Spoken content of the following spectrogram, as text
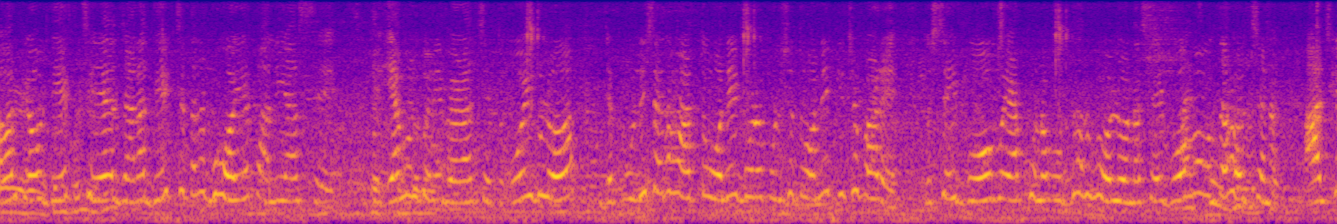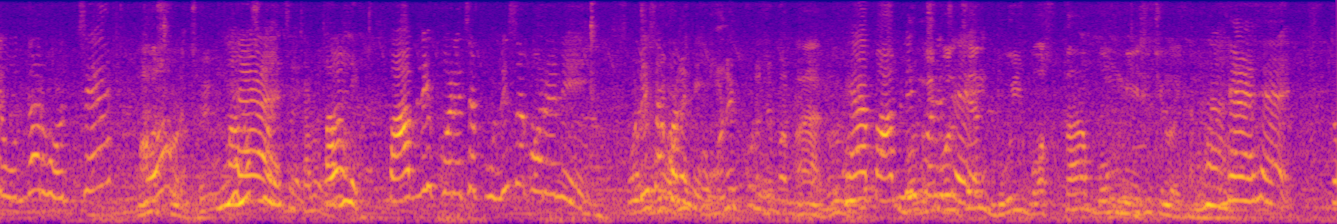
আবার কেউ দেখছে, যারা দেখছে তারা ভয়ে পালিয়ে আসছে। তো এমন করে বেড়াচ্ছে। তো ওইগুলো যে পুলিশের হাত তো অনেক বড় পুলিশে তো অনেক কিছু পারে। তো সেই বোম এখনও উদ্ধার হলো না সেই বোমও উদ্ধার হচ্ছে না। আজকে উদ্ধার হচ্ছে মানুষ করেছে। মানুষ করেছে, public। পাবলিক করেছে পুলিশে করেনি পুলিশে করেনি। হ্যাঁ, হ্যাঁ, public করেছে। দুই বস্তা বোম নিয়ে এসেছিল এখানে। হ্যাঁ। হ্যাঁ হ্যাঁ। তো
